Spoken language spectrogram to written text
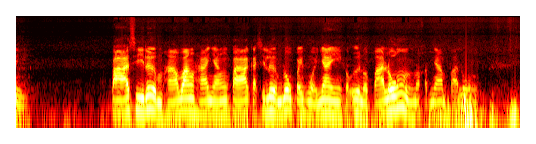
นี่ปลาสีเริ่มหาวังหายังปลาก็สิเริ่มลงไปหัวใหญ่เขาเอื่นว่าปลาลงเนาะครับยามปลาลงใน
